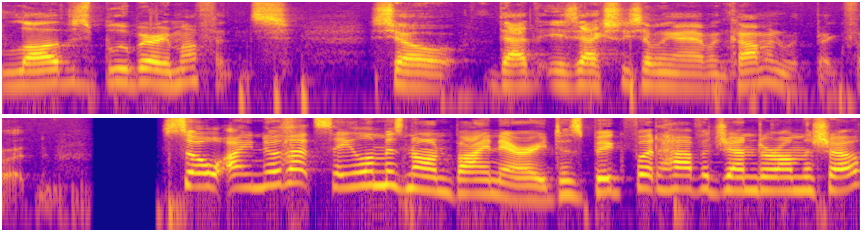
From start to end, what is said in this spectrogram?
loves blueberry muffins. So that is actually something I have in common with Bigfoot. So, I know that Salem is non binary. Does Bigfoot have a gender on the show?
